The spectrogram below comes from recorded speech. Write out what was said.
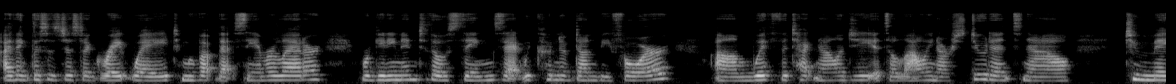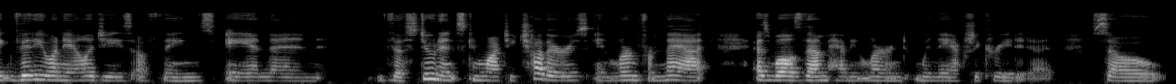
I think this is just a great way to move up that SAMR ladder. We're getting into those things that we couldn't have done before. Um, with the technology, it's allowing our students now to make video analogies of things and then the students can watch each other's and learn from that as well as them having learned when they actually created it. So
